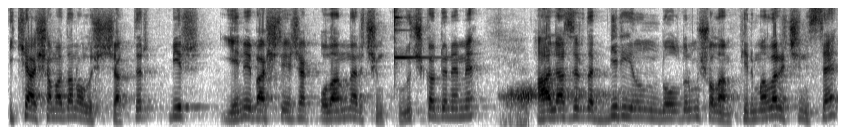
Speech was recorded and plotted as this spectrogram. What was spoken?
iki aşamadan oluşacaktır. Bir, yeni başlayacak olanlar için kuluçka dönemi, halihazırda bir yılını doldurmuş olan firmalar için ise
